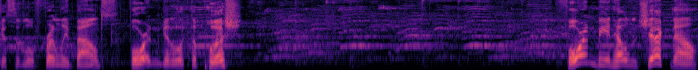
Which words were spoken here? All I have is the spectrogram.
Gets a little friendly bounce. Fortin going to look to push. Fortin being held in check now.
